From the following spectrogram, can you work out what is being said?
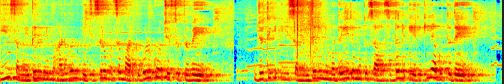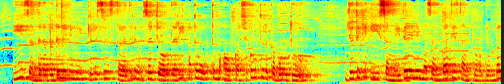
ಈ ಸಮಯದಲ್ಲಿ ನಿಮ್ಮ ಹಣವನ್ನು ಹೆಚ್ಚಿಸಲು ಹೊಸ ಮಾರ್ಗಗಳು ಗೋಚರಿಸುತ್ತವೆ. ಜೊತೆಗೆ ಈ ಸಮಯದಲ್ಲಿ ನಿಮ್ಮ ಧೈರ್ಯ ಮತ್ತು ಸಾಹಸದಲ್ಲಿ ಏರಿಕೆಯಾಗುತ್ತದೆ. ಈ ಸಂದರ್ಭದಲ್ಲಿ ನಿಮಗೆ ಕೆಲಸದ ಸ್ಥಳದಲ್ಲಿ ಹೊಸ ಜವಾಬ್ದಾರಿ ಅಥವಾ ಉತ್ತಮ ಅವಕಾಶಗಳು ದೊರಕಬಹುದು. ಜೊತೆಗೆ ಈ ಸಮಯದಲ್ಲಿ ನಿಮ್ಮ ಸಂಗಾತಿಯ ಸಂಪೂರ್ಣ ಬೆಂಬಲ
